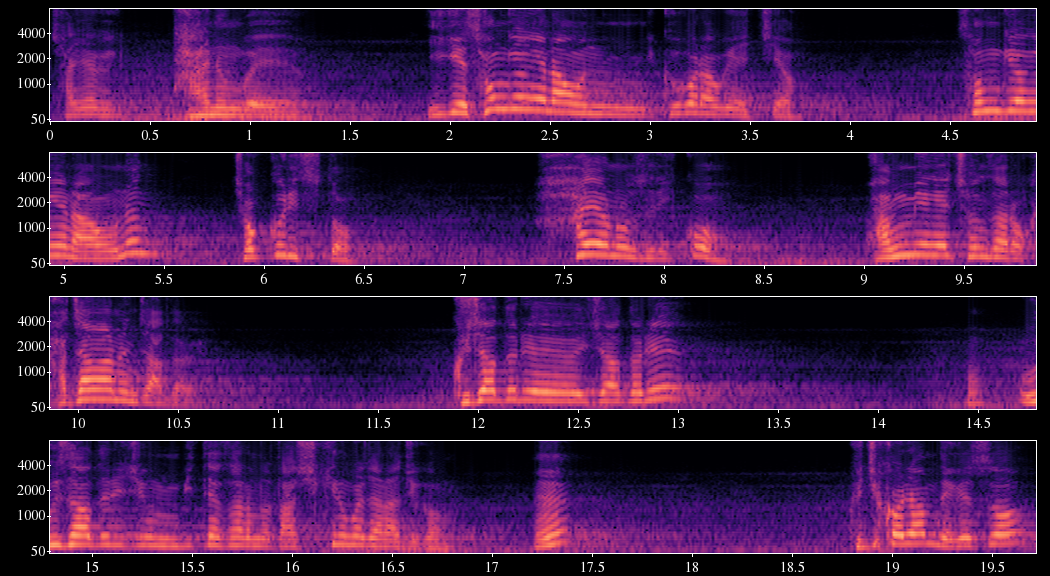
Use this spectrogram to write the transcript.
자기가 다 하는 거예요. 이게 성경에 나온 그거라고 했죠. 성경에 나오는 적그리스도 하얀 옷을 입고 광명의 천사로 가장하는 자들 그 자들의 이 자들의 어? 의사들이 지금 밑에 사람들 다 시키는 거잖아 지금 예? 그 짓거리 하면 되겠어?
